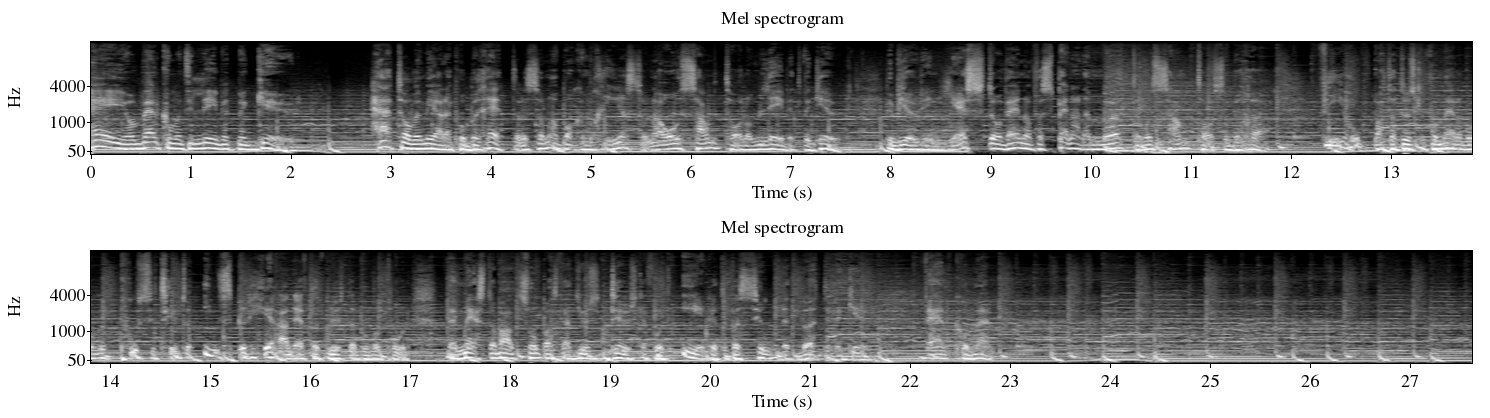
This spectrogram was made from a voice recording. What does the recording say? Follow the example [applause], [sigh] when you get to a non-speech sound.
Hej och välkommen till Livet med Gud. Här tar vi med dig på berättelserna bakom resorna och samtal om livet med Gud. Vi bjuder in gäster och vänner för spännande möten och samtal som berör. Vi hoppas att du ska få med dig något positivt och inspirerande efter att lyssna på vår podd. Men mest av allt så hoppas vi att just du ska få ett eget och personligt möte med Gud. Välkommen!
